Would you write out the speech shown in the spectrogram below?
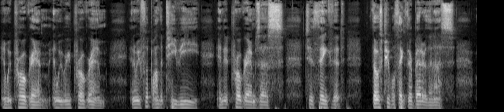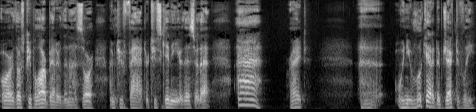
And we program and we reprogram and we flip on the TV and it programs us to think that those people think they're better than us or those people are better than us or I'm too fat or too skinny or this or that. Ah, right? Uh, when you look at it objectively,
